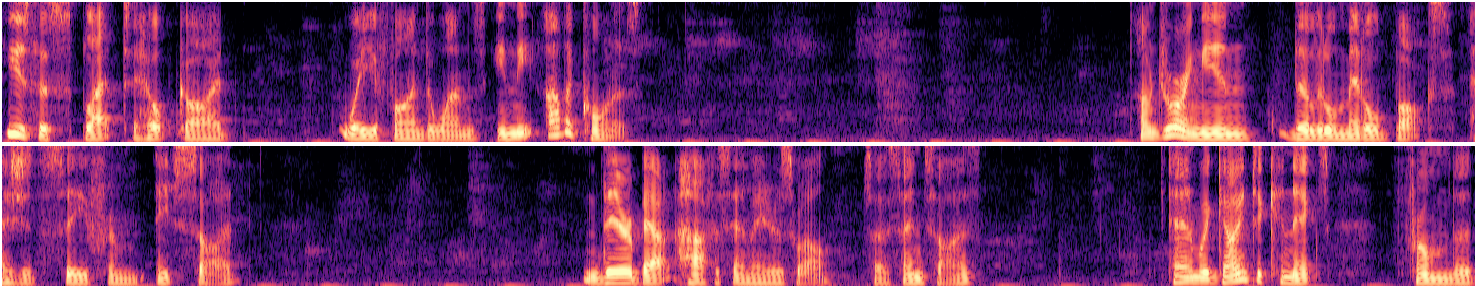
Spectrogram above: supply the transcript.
use the splat to help guide where you find the ones in the other corners. I'm drawing in the little metal box as you'd see from each side they're about half a centimetre as well, so same size. And we're going to connect from the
